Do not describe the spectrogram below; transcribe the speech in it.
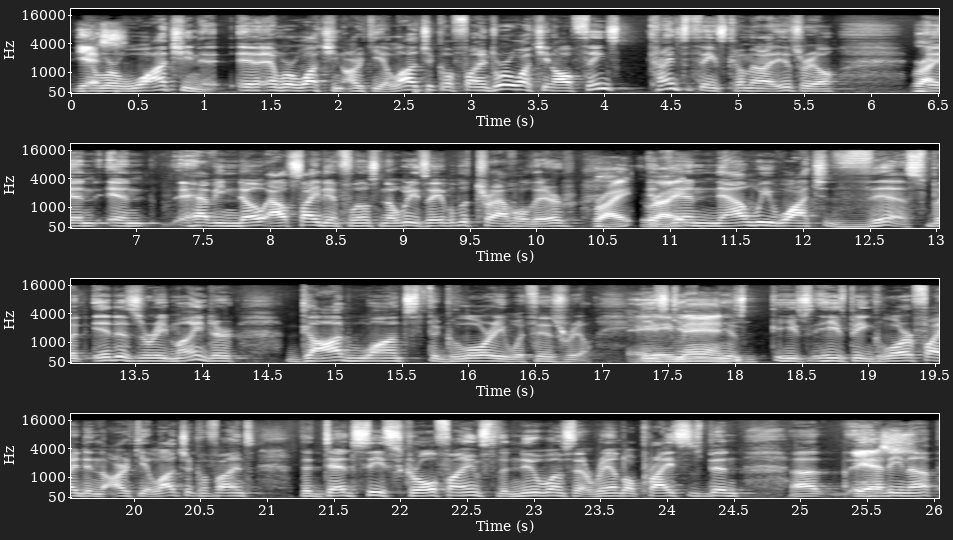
Yes. And we're watching it, and we're watching archaeological finds. We're watching all things, kinds of things coming out of Israel. Right. And and having no outside influence, nobody's able to travel there. Right, and right. Then now we watch this, but it is a reminder God wants the glory with Israel. He's Amen. His, he's he's being glorified in the archaeological finds, the Dead Sea Scroll finds, the new ones that Randall Price has been uh, yes. heading up,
